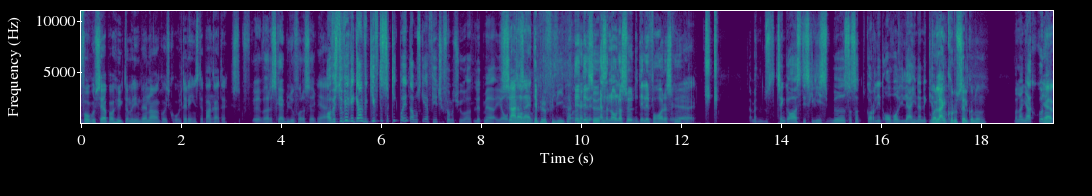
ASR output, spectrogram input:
fokuser på at hygge dig med dine venner og gå i skole. Det er det eneste. Bare Mm. gør det. Øh, Hvad er det? Skabe liv for dig selv. Ja. Og hvis du virkelig gerne vil gifte, så kig på en, der måske er 24-25 og lidt mere i år. Nej, nej, nej. Det er pædofili, bror. Det, det, 17. altså, når hun er 17, det er lidt for højt at skyde. Ja. Men du tænker også, de skal lige mødes, og så går der lidt over, hvor de lærer hinanden at. Hvor langt kunne du selv gå ned? Hvor langt jeg kunne gå Ja, ja.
